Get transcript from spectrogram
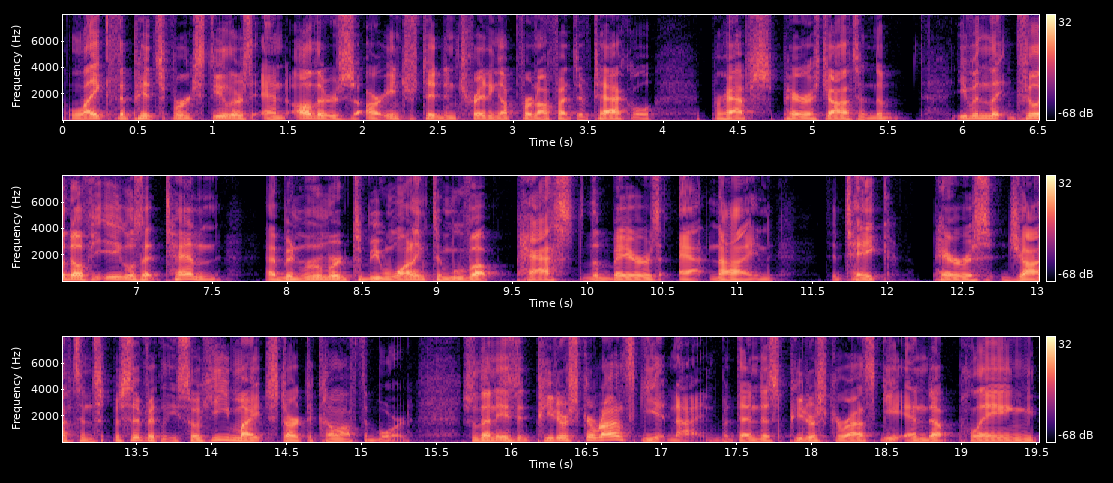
like the Pittsburgh Steelers and others are interested in trading up for an offensive tackle, perhaps Paris Johnson. The, even the Philadelphia Eagles at 10 have been rumored to be wanting to move up past the Bears at nine to take Paris Johnson specifically. So he might start to come off the board. So then is it Peter Skoronski at nine? But then does Peter Skoronski end up playing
